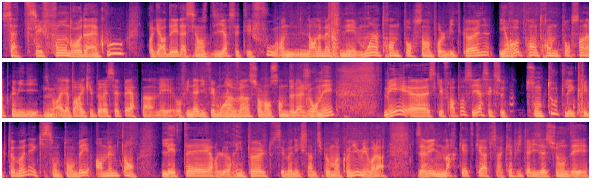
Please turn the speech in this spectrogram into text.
ça s'effondre d'un coup. Regardez la séance d'hier, c'était fou. Dans la matinée, moins 30% pour le Bitcoin. Il reprend 30% l'après-midi. Mm. il n'a pas récupéré ses pertes, hein, mais au final, il fait moins 20 sur l'ensemble de la journée. Mais euh, ce qui est frappant, c'est hier, c'est que ce sont toutes les crypto-monnaies qui sont tombées en même temps. L'Ether, le Ripple, toutes ces monnaies qui sont un petit peu moins connues, mais voilà. Vous avez une market cap, c'est la capitalisation des,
